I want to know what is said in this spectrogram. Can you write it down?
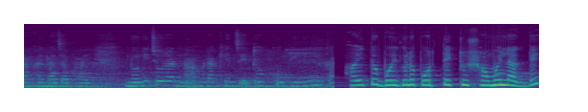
রাখাল রাজা ভাই। ননীচোরার নাম রাখে চেতক গোপিনী হয়তো বইগুলো পড়তে একটু সময় লাগবে,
